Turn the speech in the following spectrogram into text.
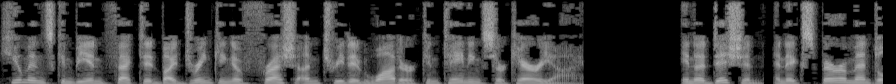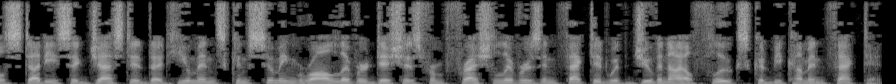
humans can be infected by drinking of fresh untreated water containing cercariae. In addition, an experimental study suggested that humans consuming raw liver dishes from fresh livers infected with juvenile flukes could become infected.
